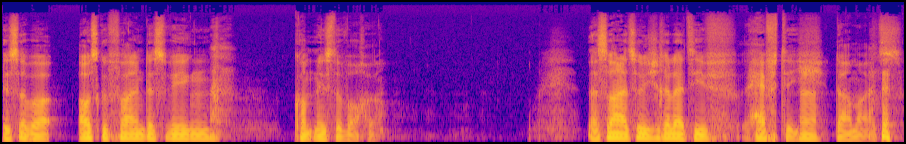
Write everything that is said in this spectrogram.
ist aber ausgefallen, deswegen kommt nächste Woche. Das war natürlich relativ heftig Ja. damals.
